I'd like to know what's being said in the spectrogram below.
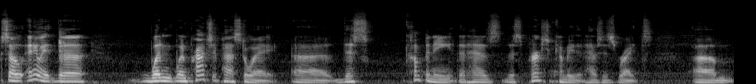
so anyway, the when when Pratchett passed away, uh, this company that has this production company that has his rights, um,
